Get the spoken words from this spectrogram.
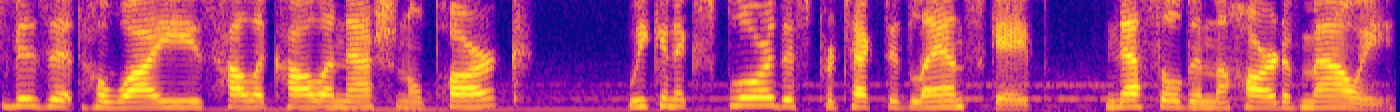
visit Hawaii's Haleakala National Park. We can explore this protected landscape, nestled in the heart of Maui.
